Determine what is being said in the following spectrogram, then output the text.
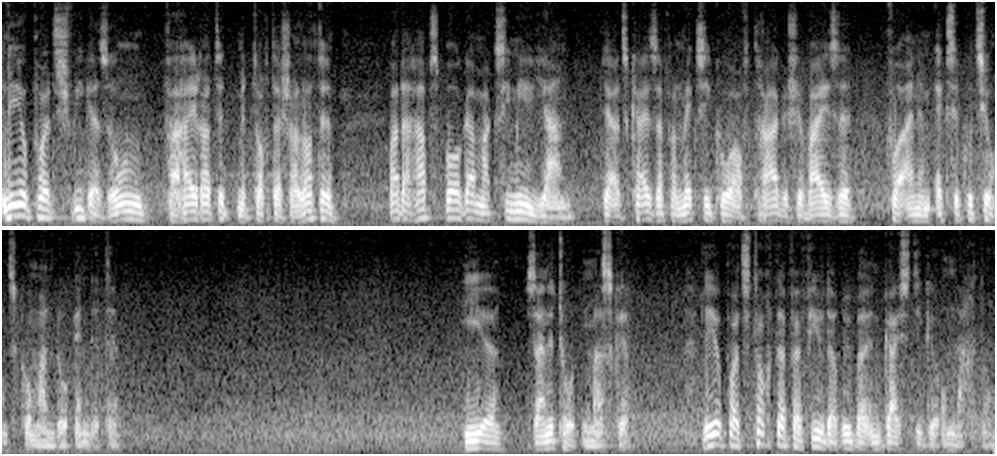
Leopolds Schwiegersohn, verheiratet mit Tochter Charlotte, war der Habsburger Maximilian, der als Kaiser von Mexiko auf tragische Weise vor einem Exekutionskommando endete. Hier seine Totenmaske. Leopolds Tochter verfiel darüber in geistige Umnachtung.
